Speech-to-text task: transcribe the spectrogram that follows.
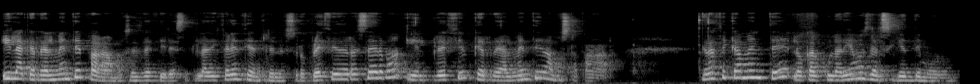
y la que realmente pagamos, es decir, es la diferencia entre nuestro precio de reserva y el precio que realmente vamos a pagar. Gráficamente lo calcularíamos del siguiente modo.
